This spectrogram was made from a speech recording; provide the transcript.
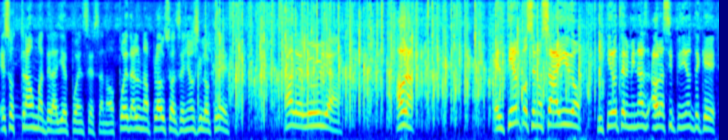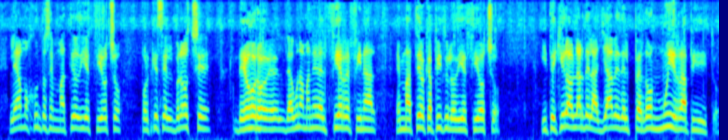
Esos traumas del ayer pueden ser sanados. Puedes darle un aplauso al Señor si lo crees. Aleluya. Ahora, el tiempo se nos ha ido y quiero terminar ahora sí pidiéndote que leamos juntos en Mateo 18 porque es el broche de oro, de alguna manera el cierre final en Mateo capítulo 18. Y te quiero hablar de la llave del perdón muy rapidito.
